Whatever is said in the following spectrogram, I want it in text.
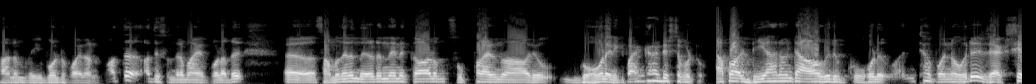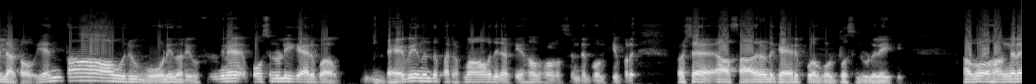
സാധനം റീബോണ്ട് പോയതാണ്. അത് അതിസുന്ദരമായ ഗോൾ അത് സമനില നേടുന്നതിനേക്കാളും സൂപ്പറായിരുന്നു ആ ഒരു ഗോൾ എനിക്ക് ഭയങ്കരമായിട്ട് ഇഷ്ടപ്പെട്ടു. അപ്പൊ ഡിയാലോന്റെ ആ ഒരു ഗോൾ എന്റെ പൊന്നെ ഒരു രക്ഷയില്ല കേട്ടോ. എന്താ ആ ഒരു വോളി എന്നറിയൂ? ഇങ്ങനെ പോസ്റ്റിനുള്ളിൽ കയറിപ്പോകും. പോകാം ഡൈവ് ചെയ്യുന്നുണ്ട് പരമാവധി നട്ടിംഗ്ഹാം ഫോറസ്റ്റിന്റെ ഗോൾ കീപ്പർ പക്ഷെ ആ സാധനം കയറി പോവാ ഗോൾ പോസ്റ്റിന്റെ ഉള്ളിലേക്ക്. അപ്പോൾ അങ്ങനെ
